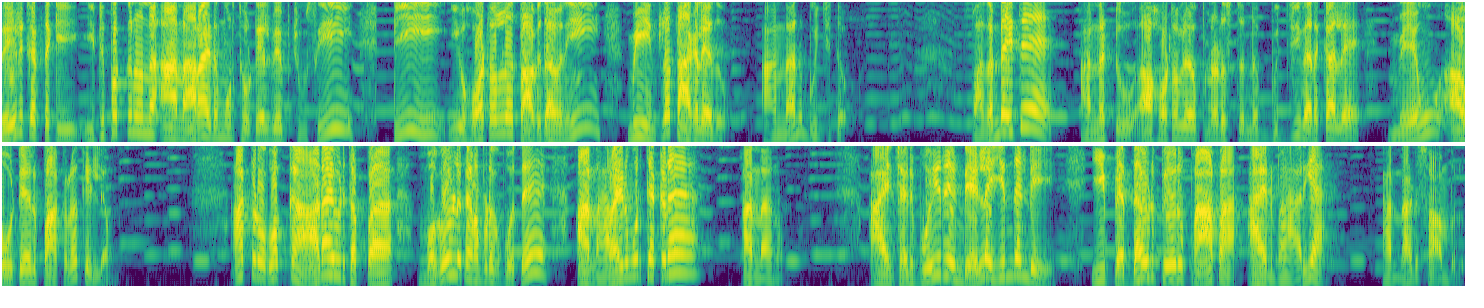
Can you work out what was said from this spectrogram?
రైలు కట్టకి ఇటుపక్కనున్న ఆ నారాయణమూర్తి హోటల్ వైపు చూసి టీ ఈ హోటల్లో తాగుదామని మీ ఇంట్లో తాగలేదు అన్నాను బుజ్జితో. పదండి అయితే అన్నట్టు ఆ హోటల్ వైపు నడుస్తున్న బుజ్జి వెనకాలే మేము ఆ హోటల్ పాకలోకి వెళ్ళాం. అక్కడ ఒక్క ఆడావిడ తప్ప మగవుళ్ళు కనపడకపోతే ఆ నారాయణమూర్తి ఎక్కడా? అన్నాను. ఆయన చనిపోయి రెండేళ్ళు అయ్యిందండి. ఈ పెద్దావిడ పేరు పాప ఆయన భార్య అన్నాడు సాంబులు.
